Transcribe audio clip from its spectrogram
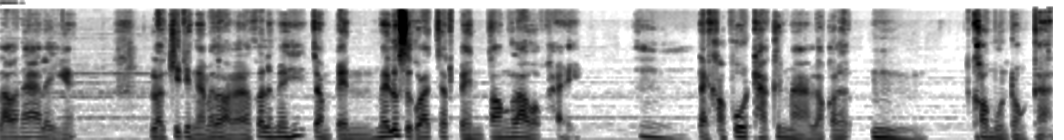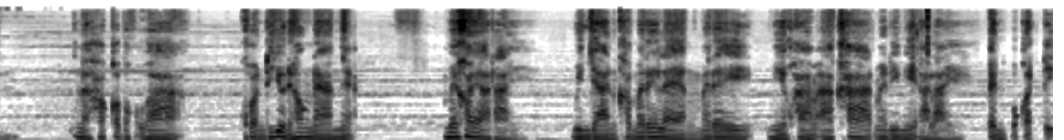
เราแน่อะไรเงี้ยเราคิดอย่างนั้นมาก่อนแล้วก็เลยไม่จำเป็น ไม่รู้สึกว่าจะเป็นต้องเล่ากับใครอืมแต่เขาพูดทักขึ้นมาแล้วก็เลยอืม ข้อมูลตรงกัน แล้วเขาก็บอกว่า คนที่อยู่ในห้องน้ำเนี่ย ไม่ค่อยอะไร วิญญาณเขาไม่ได้แรง ไม่ได้มีความอาฆาตไม่ได้มีอะไร เป็นปกติ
